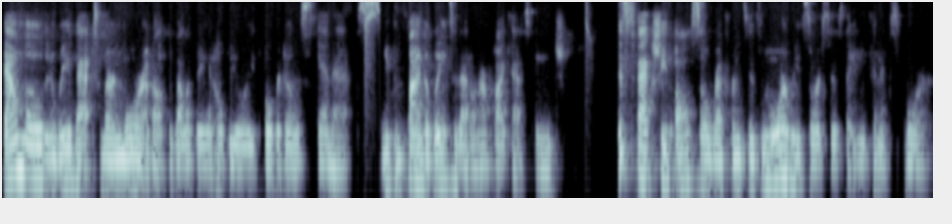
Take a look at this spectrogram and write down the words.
Download and read that to learn more about developing an opioid overdose annex. You can find a link to that on our podcast page. This fact sheet also references more resources that you can explore.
